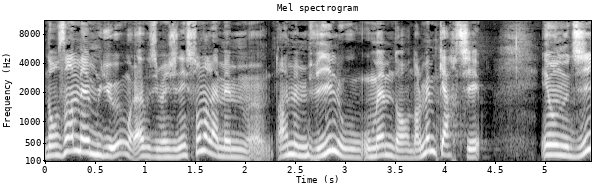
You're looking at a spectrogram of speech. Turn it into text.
dans un même lieu. Voilà, vous imaginez, ils sont dans la même, dans la même ville ou, ou même dans, dans le même quartier. Et on nous dit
